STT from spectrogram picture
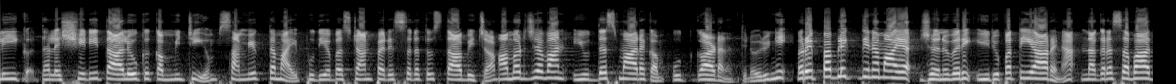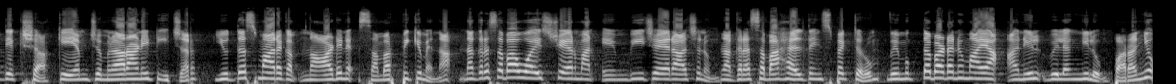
league Thalassery taluk കമ്മിറ്റിയും സംയുക്തമായി പുതിയ ബസ് സ്റ്റാൻഡ് പരിസരത്തു സ്ഥാപിച്ച അമർ ജവാൻ യുദ്ധസ്മാരകം ഉദ്ഘാടനത്തിനൊരുങ്ങി. റിപ്പബ്ലിക് ദിനമായ ജനുവരി ഇരുപത്തിയാറിന് നഗരസഭാ അധ്യക്ഷ കെ എം ജമുനാറാണി ടീച്ചർ യുദ്ധസ്മാരകം നാടിന് സമർപ്പിക്കുമെന്ന് നഗരസഭാ വൈസ് ചെയർമാൻ എം വി ജയരാജനും നഗരസഭാ ഹെൽത്ത് ഇൻസ്പെക്ടറും വിമുക്ത ഭടനുമായ അനിൽ വിലങ്ങിലും പറഞ്ഞു.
